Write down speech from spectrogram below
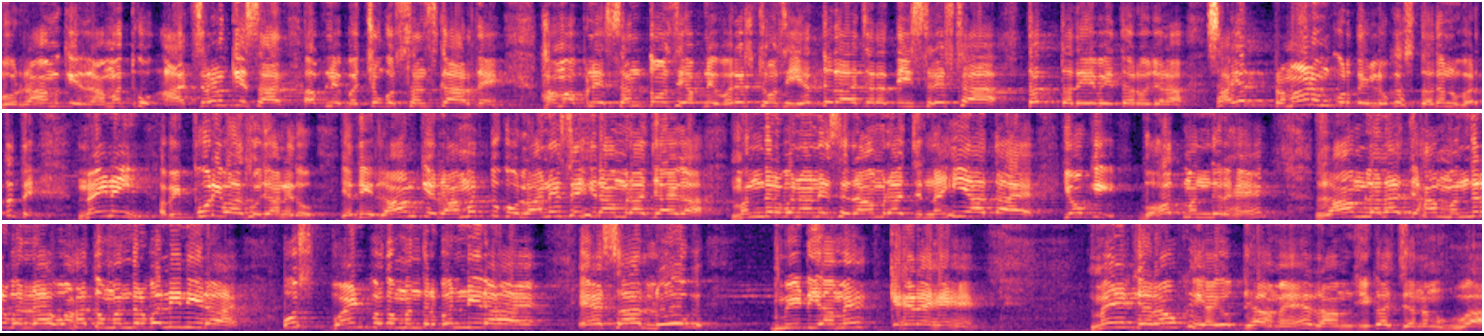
वो राम के रामत्व को आचरण के साथ अपने बच्चों को संस्कार दें। हम अपने संतों से अपने वरिष्ठों से यद्द आचरती श्रेष्ठा तत्तदेवेतर रोजना शायद प्रमाणम करते लोकस तदन वर्तते। नहीं नहीं अभी पूरी बात हो जाने दो। यदि राम के रामत्व को लाने से ही रामराज आएगा मंदिर बनाने से रामराज नहीं आता है क्योंकि बहुत मंदिर हैं। रामलला, जहाँ मंदिर बन रहा है, वहाँ तो मंदिर बन ही नहीं रहा है। उस पॉइंट पर तो मंदिर बन नहीं रहा है। ऐसा लोग मीडिया में कह रहे हैं। मैं कह रहा हूँ कि अयोध्या में राम जी का जन्म हुआ।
